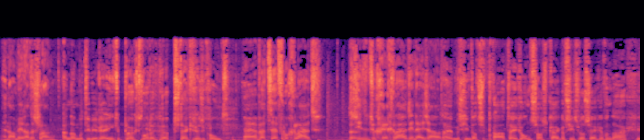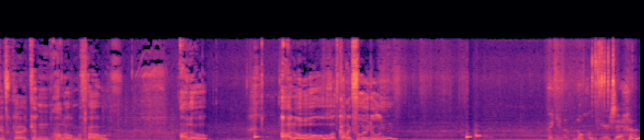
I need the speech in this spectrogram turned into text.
En dan weer aan de slang? En dan moet hij weer ingeplucht worden. Hup, stekker in zijn kont. wat voor geluid? Er zit natuurlijk geen geluid in deze auto. Nee, misschien dat ze praat tegen ons. Als kijken of ze iets wil zeggen vandaag. Even kijken. Hallo mevrouw. Hallo. Hallo, wat kan ik voor u doen? Kun je dat nog een keer zeggen?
